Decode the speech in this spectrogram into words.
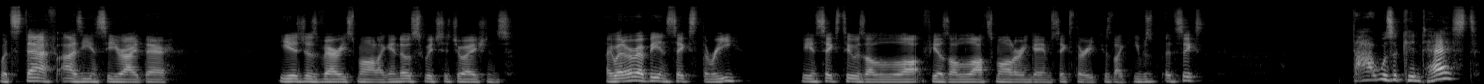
But Steph, as you can see right there, he is just very small. Like in those switch situations, like whatever about being six three, being six two is a lot feels a lot smaller in game six three because like he was at six. That was a contest,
